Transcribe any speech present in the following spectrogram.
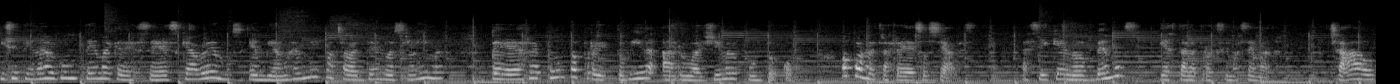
Y si tienes algún tema que desees que hablemos, envíanos el mismo a través de nuestro email pr.proyectovida.gmail.com o por nuestras redes sociales. Así que nos vemos y hasta la próxima semana. Chao.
